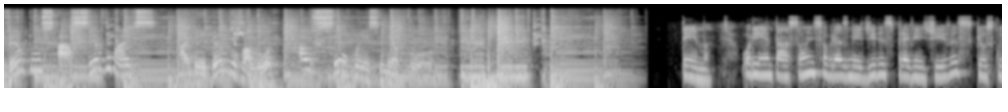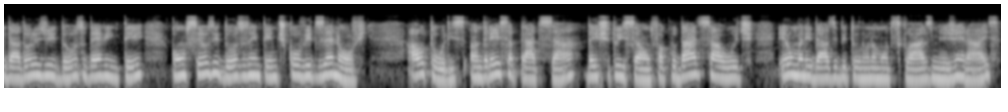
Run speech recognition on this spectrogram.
Eventos Acervo Mais agregando valor ao seu conhecimento. Tema: Orientações sobre as medidas preventivas que os cuidadores de idoso devem ter com seus idosos em tempo de Covid-19. Autores: Andressa Pratzá, da instituição Faculdade de Saúde e Humanidades Bituruna Montes Claros, Minas Gerais,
